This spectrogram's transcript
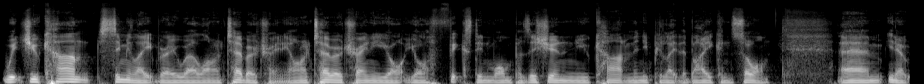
which you can't simulate very well on a turbo trainer. On a turbo trainer, you're you're fixed in one position and you can't manipulate the bike and so on. Um, you know,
